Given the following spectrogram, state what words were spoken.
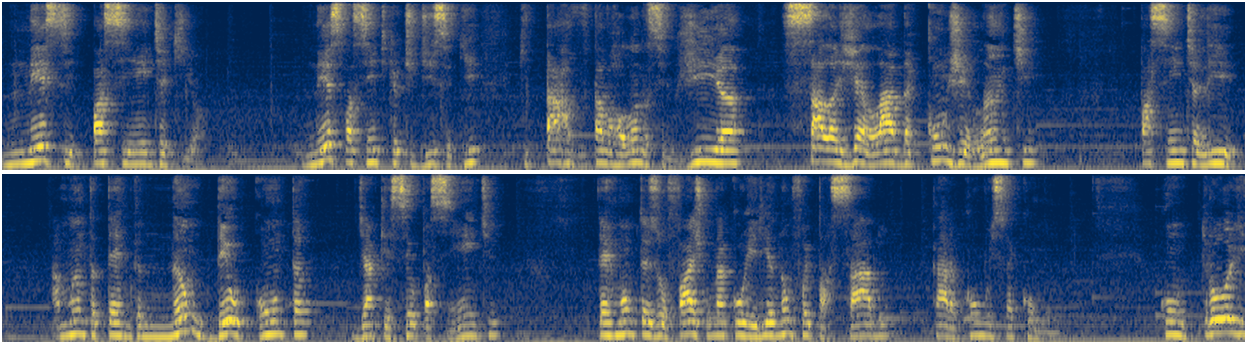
nesse paciente aqui, ó? Nesse paciente que eu te disse aqui, que tava, tava rolando a cirurgia, sala gelada, congelante, paciente ali, a manta térmica não deu conta de aquecer o paciente, termômetro esofágico na correria não foi passado. Cara, como isso é comum. Controle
